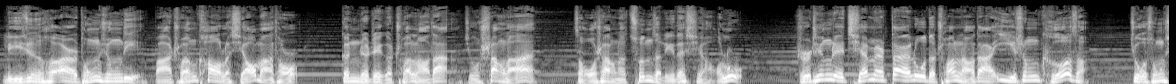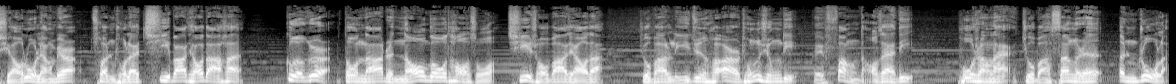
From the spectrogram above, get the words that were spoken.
李俊和二童兄弟把船靠了小码头，跟着这个船老大就上了岸，走上了村子里的小路。只听这前面带路的船老大一声咳嗽，就从小路两边窜出来七八条大汉，个个都拿着挠钩套索，七手八脚的，就把李俊和二童兄弟给放倒在地，扑上来就把三个人摁住了。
